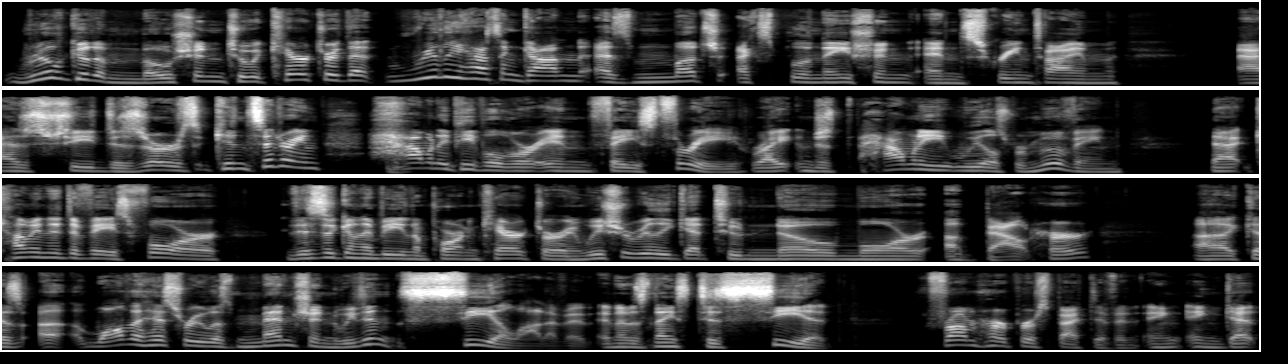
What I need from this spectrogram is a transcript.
real good emotion to a character that really hasn't gotten as much explanation and screen time as she deserves, considering how many people were in phase three, right? And just how many wheels were moving. That coming into phase four, this is going to be an important character, and we should really get to know more about her because uh, while the history was mentioned, we didn't see a lot of it, and it was nice to see it from her perspective and, and, and get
